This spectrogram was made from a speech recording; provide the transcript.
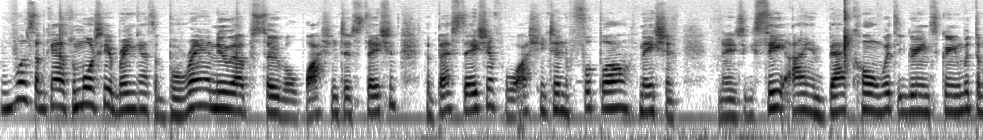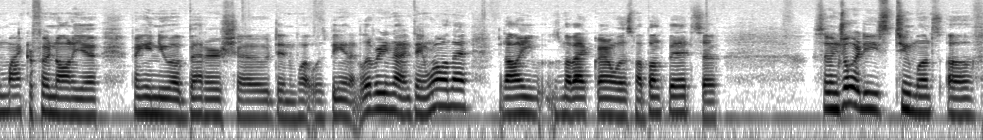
What's up guys, Will Morris here bringing guys a brand new episode of Washington Station, the best station for Washington Football Nation. And as you can see, I am back home with the green screen, with the microphone audio, bringing you a better show than what was being at Liberty. Not anything wrong with that, but all was my background was my bunk bed, so so enjoy these two months of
